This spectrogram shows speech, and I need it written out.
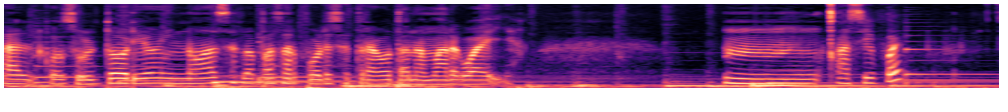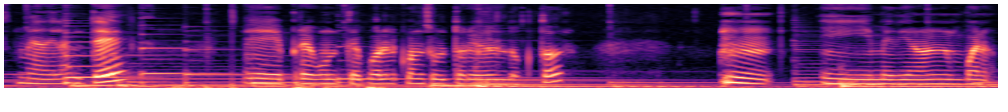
al consultorio y no hacerla pasar por ese trago tan amargo a ella. Mm, así fue, me adelanté, eh, pregunté por el consultorio del doctor y me dieron, bueno,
